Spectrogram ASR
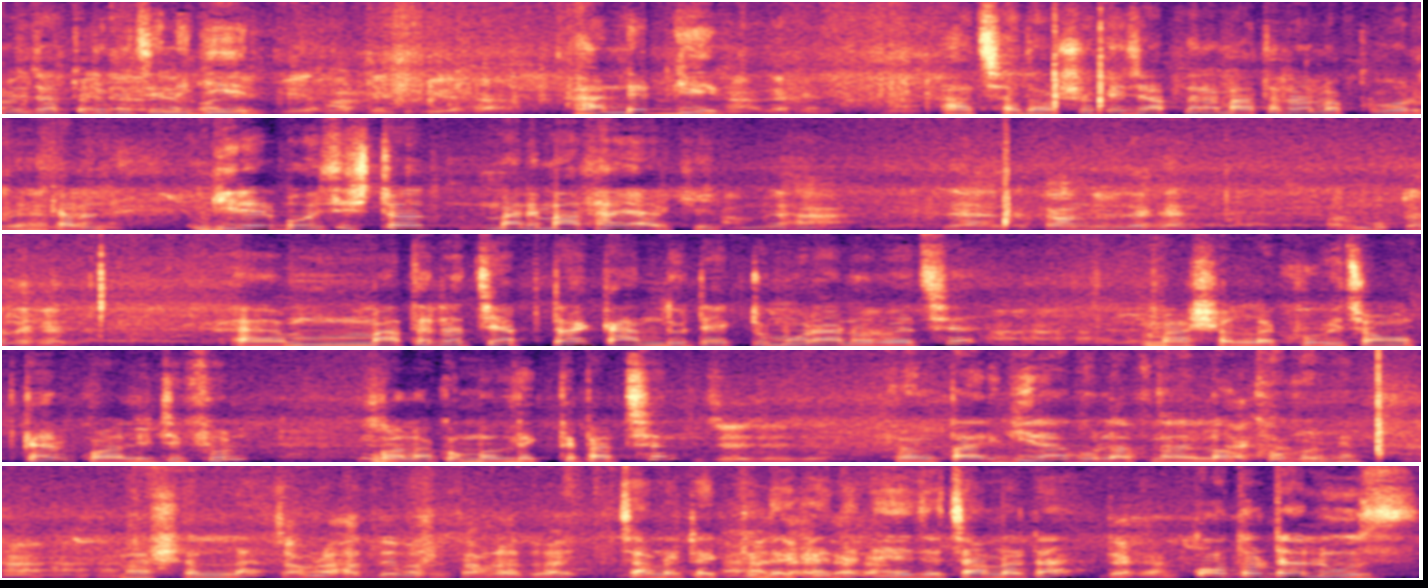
আমি যতটুকু চিনি গির। হ্যাঁ। হান্ড্রেড গির? হ্যাঁ দেখেন হ্যাঁ। আচ্ছা দর্শক যে আপনারা মাথাটা লক্ষ্য করবেন কারণ গিরের বৈশিষ্ট্য মানে মাথায় আর কি। সামনে হ্যাঁ দেখেন কান দুটো আর মুখটা দেখেন। মাথাটা চ্যাপটা কান দুটো একটু মোড়ানো রয়েছে। হ্যাঁ হ্যাঁ হ্যাঁ মার্শাল্লাহ খুবই চমৎকার কোয়ালিটিফুল গলা কম্বল দেখতে পাচ্ছেন? জি জি জি। এবং পায়ের গিরাগুলো আপনারা লক্ষ্য করবেন। হ্যাঁ হ্যাঁ হ্যাঁ। মার্শাল্লাহ চামড়া হাত দিয়ে চামড়া হাত ভাই। চামড়াটা একটু হ্যাঁ, দেখাই দেন। এই যে চামড়াটা দেখান। কতটা লুজ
